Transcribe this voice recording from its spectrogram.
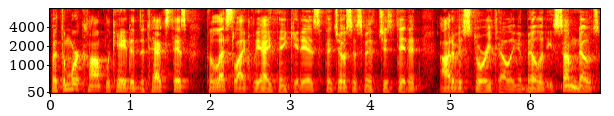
but the more complicated the text is, the less likely I think it is that Joseph Smith just did it out of his storytelling ability. Some notes,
